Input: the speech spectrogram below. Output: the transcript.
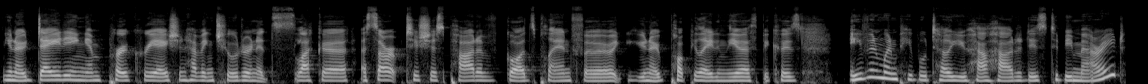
you know, dating and procreation, having children, it's like a, a surreptitious part of God's plan for, you know, populating the earth because even when people tell you how hard it is to be married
